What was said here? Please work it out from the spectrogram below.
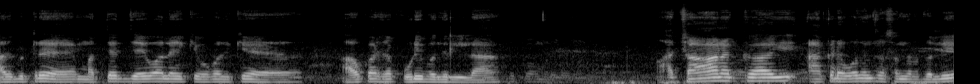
ಅದು ಬಿಟ್ಟರೆ ಮತ್ತೆ ದೇವಾಲಯಕ್ಕೆ ಹೋಗೋದಕ್ಕೆ ಅವಕಾಶ ಕೂಡಿ ಬಂದಿರಲಿಲ್ಲ. ಅಚಾನಕ್ಕಾಗಿ ಆ ಕಡೆ ಹೋದಂಥ ಸಂದರ್ಭದಲ್ಲಿ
